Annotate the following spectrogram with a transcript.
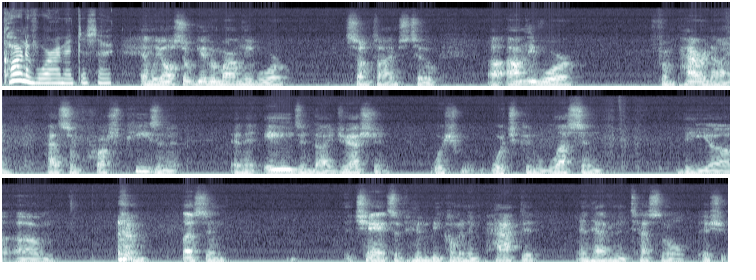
carnivore. I meant to say. And we also give him omnivore, sometimes too. Uh, omnivore from Paradigm has some crushed peas in it, and it aids in digestion, which which can lessen the uh, um, lessen the chance of him becoming impacted and having intestinal issues.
